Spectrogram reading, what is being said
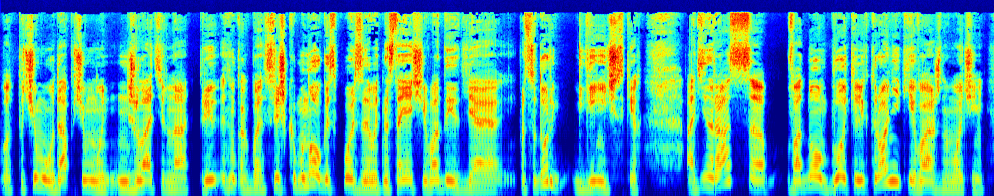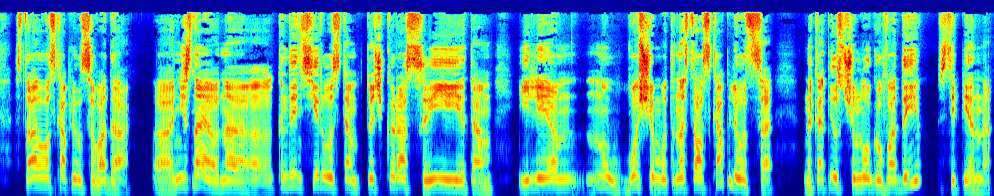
вот почему, да, почему нежелательно, ну, как бы слишком много использовать настоящей воды для процедур гигиенических. Один раз э, в одном блоке электроники, важном очень, стала скапливаться вода. А, не знаю, она конденсировалась там точка росы там, или, ну, в общем, вот она стала скапливаться, накопилось очень много воды постепенно,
